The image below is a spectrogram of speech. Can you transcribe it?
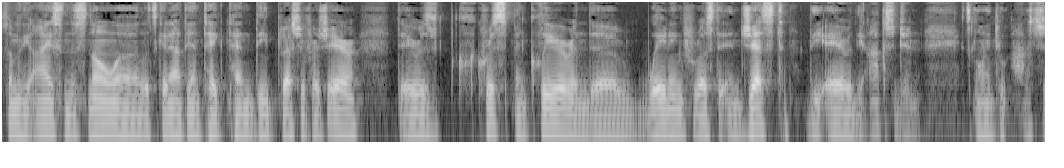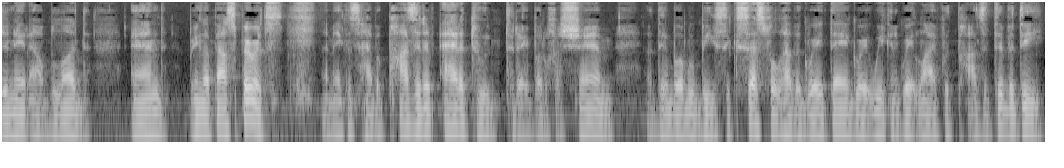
some of the ice and the snow. Uh, let's get out there and take 10 deep breaths of fresh air. The air is crisp and clear and uh, waiting for us to ingest the air, the oxygen. It's going to oxygenate our blood and bring up our spirits and make us have a positive attitude today. Baruch Hashem. I think we'll be successful, have a great day, a great week, and a great life with positivity.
